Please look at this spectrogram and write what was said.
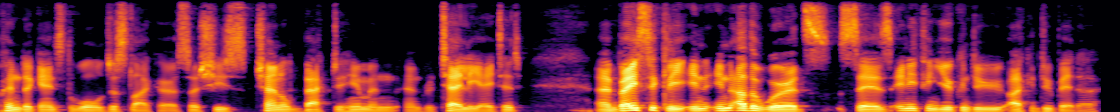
pinned against the wall, just like her. So she's channeled back to him and, and retaliated. And basically, in, in other words, says, anything you can do, I can do better.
